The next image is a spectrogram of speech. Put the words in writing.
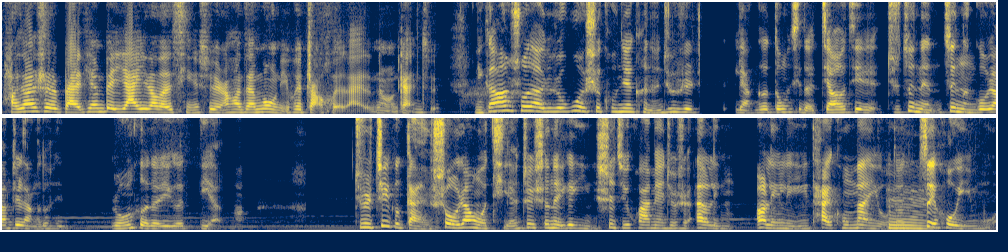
好像是白天被压抑到的情绪，然后在梦里会找回来的那种感觉。你刚刚说到就是卧室空间，可能就是。两个东西的交界，就是最能最能够让这两个东西融合的一个点嘛。就是这个感受让我体验最深的一个影视剧画面，就是《二零二零零一太空漫游》的最后一幕。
